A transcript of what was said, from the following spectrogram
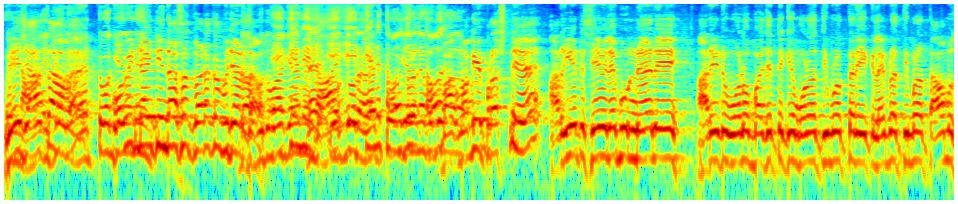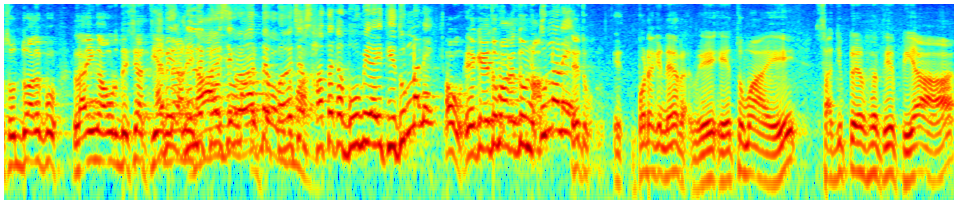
මේ ජනතාව රැවට්ටුවා කියන්නේ- COVID-19 දවසත් වැඩ කරපු ජනතාව. ඒ ඒ මගේ ප්‍රශ්නය හරියට සේව ලැබුණ නෑනේ හරියට ඕන බජට් එකේ මොනවද තිබුණත් හරි ඒක ලැබිලා තිබුණා තාම සුද්ධ හදපු ලයින් අවුරුදු 200ක් හැබැයි තියන්නේ අනිල් නෑනේ. වික්‍රමසිංහ මහත්මයා රැවට්ටුවා පර්චස් හතක භූමිය අයිතිය දුන්නනේ. ඔව් ඒක එතුමාගේ දුන්නා. දුන්නානේ. එතු පොඩකින් නේද ඒ එතුමායි සජිත් ප්‍රේමසතිය පියා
